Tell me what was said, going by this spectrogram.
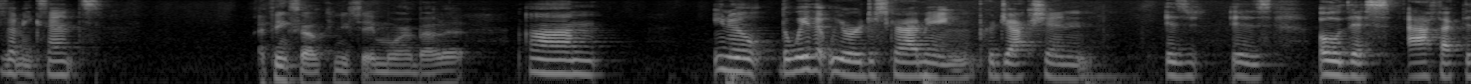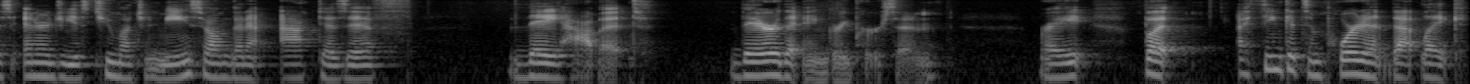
Does that make sense? I think so. Can you say more about it? um you know the way that we were describing projection is is oh this affect this energy is too much in me so i'm going to act as if they have it they're the angry person, right? But I think it's important that like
